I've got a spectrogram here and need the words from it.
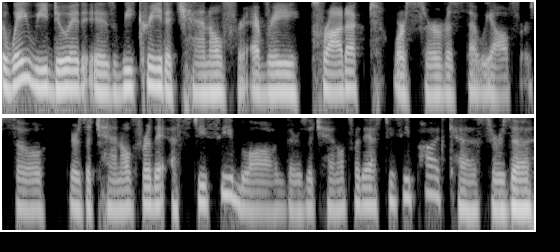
the way we do it is we create a channel for every product or service that we offer. So there's a channel for the STC blog. There's a channel for the STC podcast. There's a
